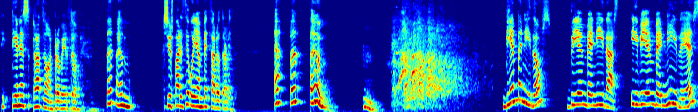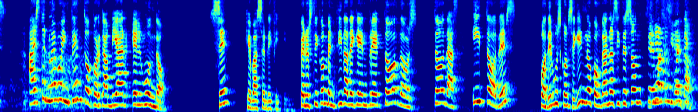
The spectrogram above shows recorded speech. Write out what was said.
Ti- Tienes razón, Roberto. Si os parece, voy a empezar otra vez. Bienvenidos, bienvenidas y bienvenides a este nuevo intento por cambiar el mundo. Sé que va a ser difícil, pero estoy convencida de que entre todos, todas y todes podemos conseguirlo con ganas y tesón. Señora presidenta.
